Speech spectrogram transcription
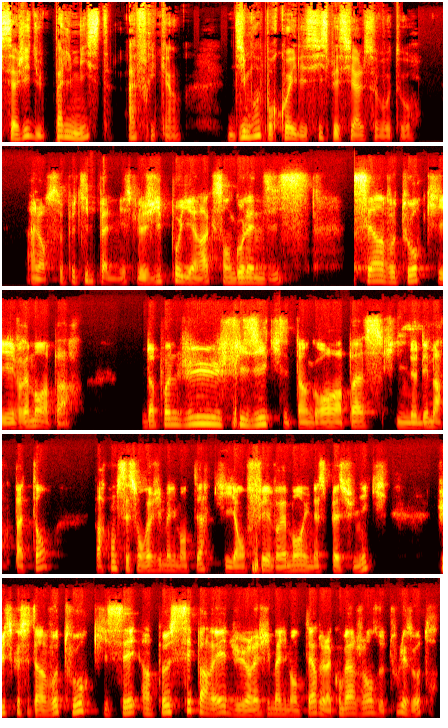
s'agit du palmiste africain. Dis-moi pourquoi il est si spécial ce vautour. Alors ce petit palmiste, le Gypoierax angolensis, c'est un vautour qui est vraiment à part. D'un point de vue physique, c'est un grand rapace qui ne démarque pas tant, par contre, c'est son régime alimentaire qui en fait vraiment une espèce unique, puisque c'est un vautour qui s'est un peu séparé du régime alimentaire, de la convergence de tous les autres,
